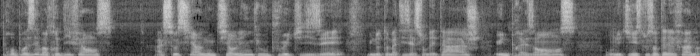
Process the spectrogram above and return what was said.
proposer votre différence. Associer un outil en ligne que vous pouvez utiliser, une automatisation des tâches, une présence, on utilise tous un téléphone.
